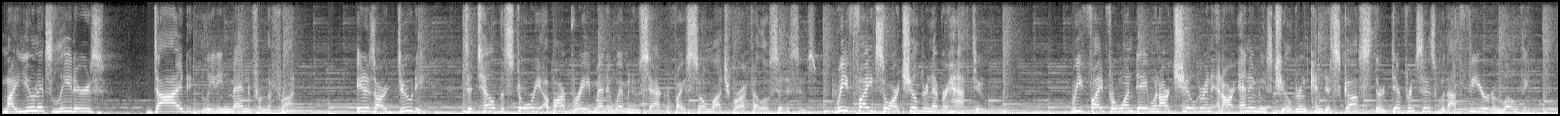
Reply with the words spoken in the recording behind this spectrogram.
My unit's leaders died leading men from the front. It is our duty to tell the story of our brave men and women who sacrificed so much for our fellow citizens. We fight so our children never have to. We fight for one day when our children and our enemies' children can discuss their differences without fear or loathing.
